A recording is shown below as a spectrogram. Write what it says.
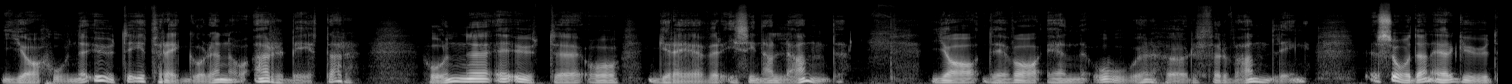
Ja, hon är ute i trädgården och arbetar. Hon eh, är ute och gräver i sina land. Ja, det var en oerhörd förvandling. Sådan är Gud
